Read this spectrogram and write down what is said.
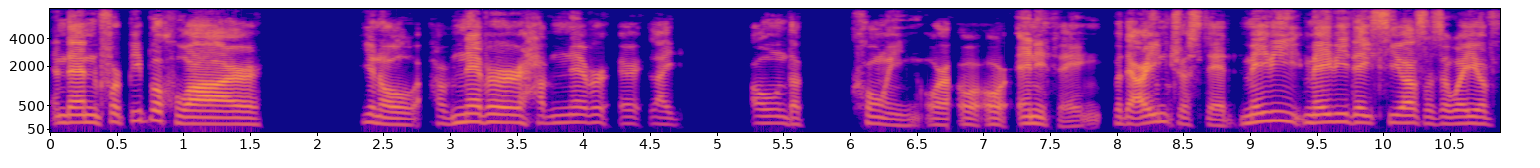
And then for people who are, you know, have never, have never uh, like owned a coin or, or, or anything, but they are interested, maybe, maybe they see us as a way of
